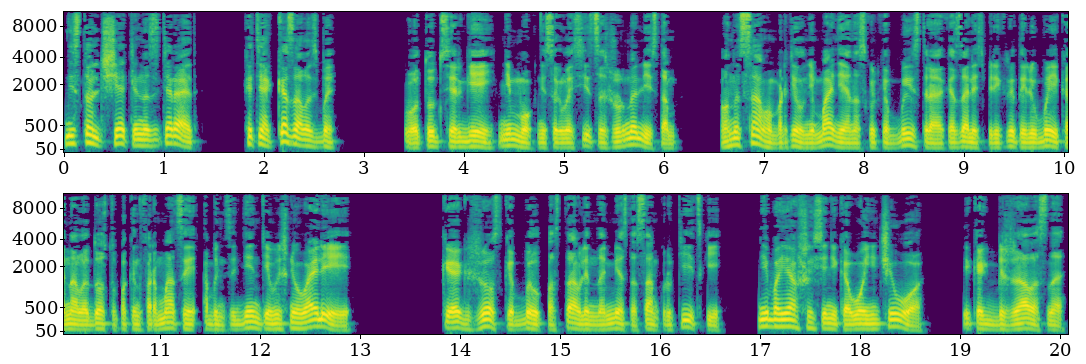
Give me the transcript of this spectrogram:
не столь тщательно затирают, хотя, казалось бы... Вот тут Сергей не мог не согласиться с журналистом. Он и сам обратил внимание, насколько быстро оказались перекрыты любые каналы доступа к информации об инциденте Вишневой аллеи. Как жестко был поставлен на место сам Крутицкий, не боявшийся никого и ничего, и как безжалостно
